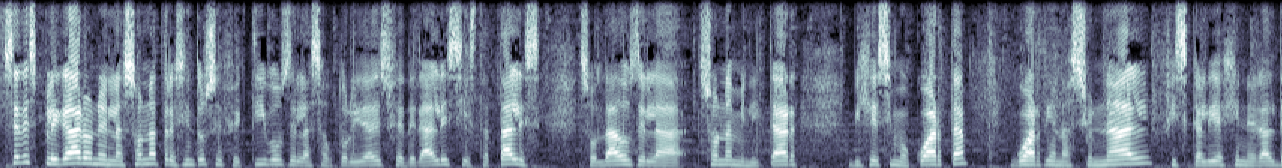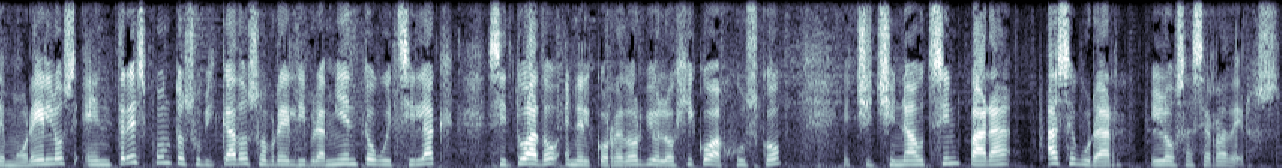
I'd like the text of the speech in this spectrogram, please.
se desplegaron en la zona 300 efectivos de las autoridades federales y estatales, soldados de la zona militar vigésimo cuarta, Guardia Nacional, Fiscalía General de Morelos, en tres puntos ubicados sobre el libramiento Huitzilac, situado en el corredor biológico Ajusco, Chichinautzin, para asegurar los aserraderos.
